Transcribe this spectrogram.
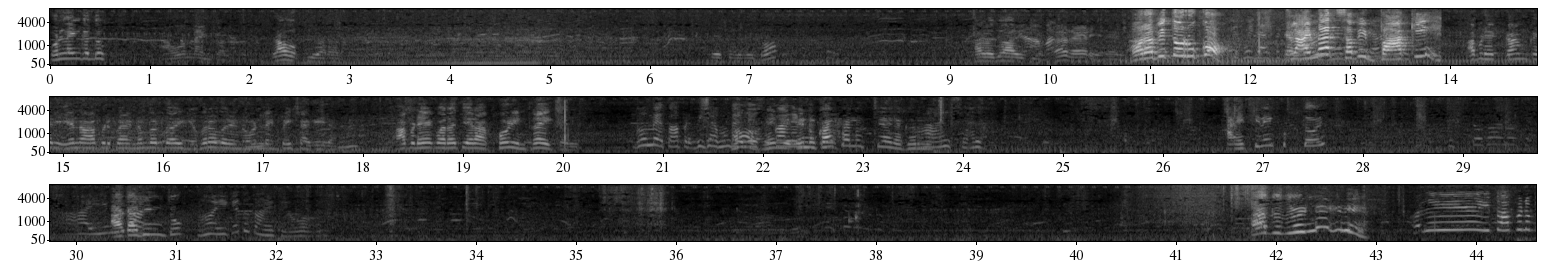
ઓનલાઈન કરી દો આ ઓનલાઈન કરો લાવો ક્યુઆર હાલો એક મિનિટ હો. હાલો જો આવી ગયો હા રેડી રેડી और अभी तो रुको ક્લાઇમેક્સ અભી બાકી આપણે એક કામ કરી એનો આપણી પાસે નંબર તો આવી ગયો બરાબર? એનો ઓનલાઈન પૈસા કર્યા. આપણે એક વાર અત્યારે આ ફોડીને ટ્રાય કરી ગમે તો આપણે બીજા મંગાવી દઈશું એનું કારખાનું જ છે ને ઘરનું હા ચાલો અહીંથી નહીં ફૂટતો હોય? આ તો હા એ કેતો તો અહીંથી આ તો જોઈ નીકળી અરે એ તો આપણને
